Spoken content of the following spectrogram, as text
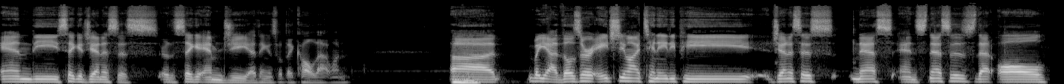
and the Sega Genesis or the Sega MG. I think is what they call that one. Uh, but yeah, those are HDMI 1080p Genesis, NES, and SNESs that all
